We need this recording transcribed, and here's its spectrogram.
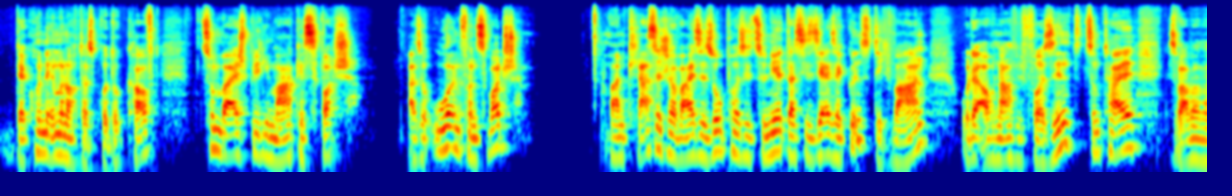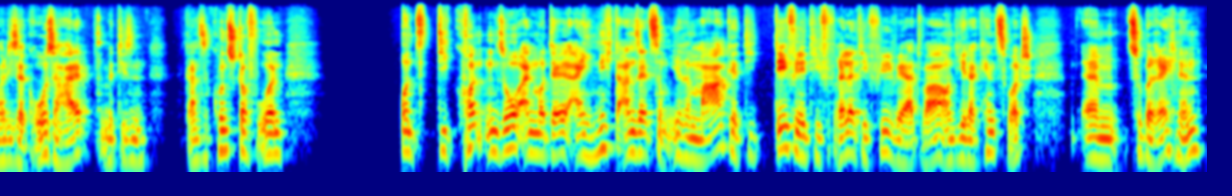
der Kunde immer noch das Produkt kauft. Zum Beispiel die Marke Swatch. Also Uhren von Swatch waren klassischerweise so positioniert, dass sie sehr, sehr günstig waren oder auch nach wie vor sind zum Teil. Das war aber mal dieser große Hype mit diesen ganzen Kunststoffuhren. Und die konnten so ein Modell eigentlich nicht ansetzen, um ihre Marke, die definitiv relativ viel wert war und jeder kennt Swatch, ähm, zu berechnen,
